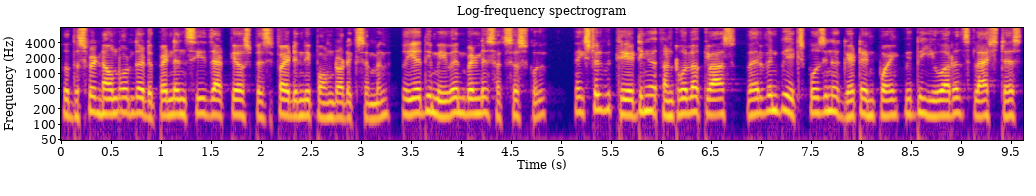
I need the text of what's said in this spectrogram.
So this will download the dependencies that we have specified in the pom.xml. So here the maven build is successful. Next we'll be creating a controller class where we'll be exposing a get endpoint with the URL slash test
